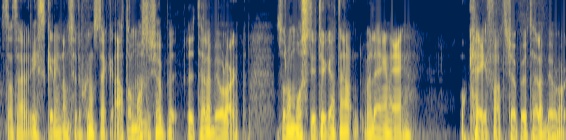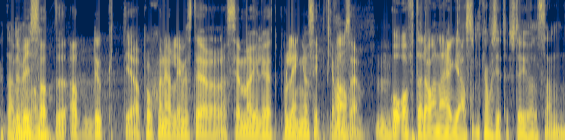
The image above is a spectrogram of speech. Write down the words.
så att säga, risken inom situationstecken att de måste mm. köpa ut hela bolaget. Så de måste ju tycka att den värderingen är okej okay för att köpa ut hela bolaget. Det visar de... att, att duktiga professionella investerare ser möjlighet på längre sikt kan ja. man säga. Mm. Och ofta då en ägare som kanske sitter i styrelsen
